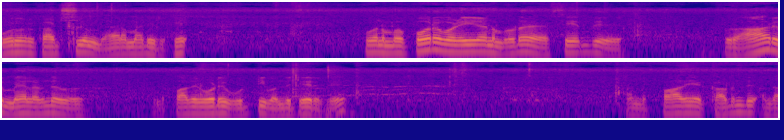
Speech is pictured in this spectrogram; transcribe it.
ஒரு ஒரு காட்சியும் வேறு மாதிரி இருக்குது இப்போ நம்ம போகிற வழியில் நம்மளோட சேர்ந்து ஒரு ஆறு மேலேருந்து அந்த பாதையோடு ஒட்டி வந்துகிட்டே இருக்குது அந்த பாதையை கடந்து அந்த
